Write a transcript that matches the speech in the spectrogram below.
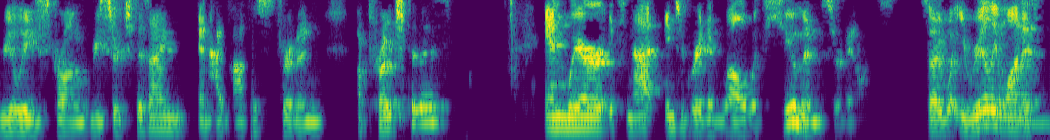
really strong research design and hypothesis driven approach to this, and where it's not integrated well with human surveillance. So what you really want is mm.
